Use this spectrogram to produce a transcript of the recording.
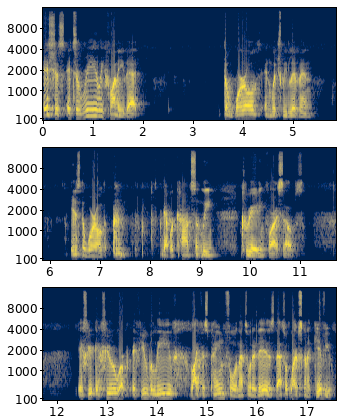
It's, just, it's really funny that the world in which we live in is the world that we're constantly creating for ourselves. If you if you if you believe life is painful and that's what it is, that's what life's going to give you.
